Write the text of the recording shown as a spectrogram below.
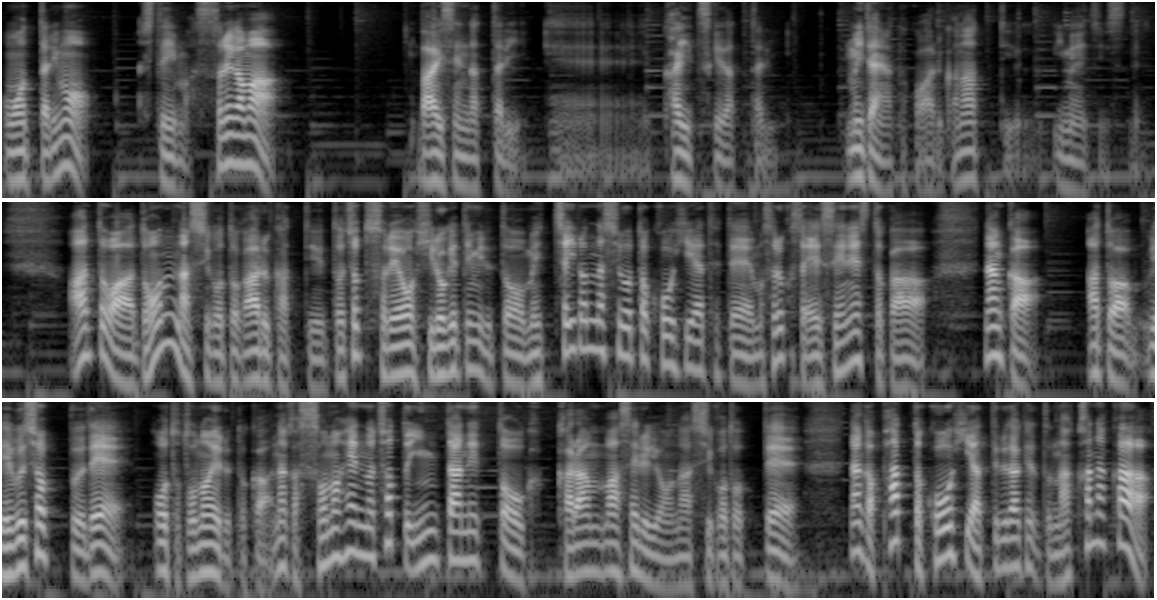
思ったりもしています。それがまあ、焙煎だったり、えー、買い付けだったり、みたいなとこあるかなっていうイメージですね。あとはどんな仕事があるかっていうと、ちょっとそれを広げてみると、めっちゃいろんな仕事コーヒーやってて、もうそれこそ SNS とか、なんか、あとはウェブショップで、を整えるとか、なんかその辺のちょっとインターネットを絡ませるような仕事って、なんかパッとコーヒーやってるだけだとなかなか、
